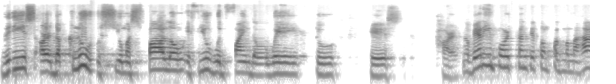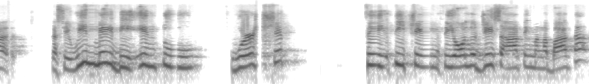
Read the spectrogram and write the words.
These are the clues you must follow if you would find a way to his heart. Now, very important itong pagmamahal. Kasi we may be into worship, the teaching theology sa ating mga bata,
